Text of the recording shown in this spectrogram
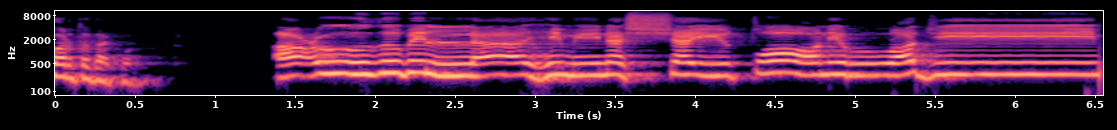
করতে থাকুন أعوذ بالله من الشيطان الرجيم.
